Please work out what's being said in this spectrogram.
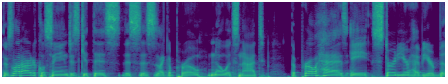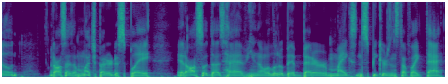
there's a lot of articles saying just get this. This is like a Pro. No, it's not. The Pro has a sturdier, heavier build. It also has a much better display. It also does have, you know, a little bit better mics and speakers and stuff like that.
